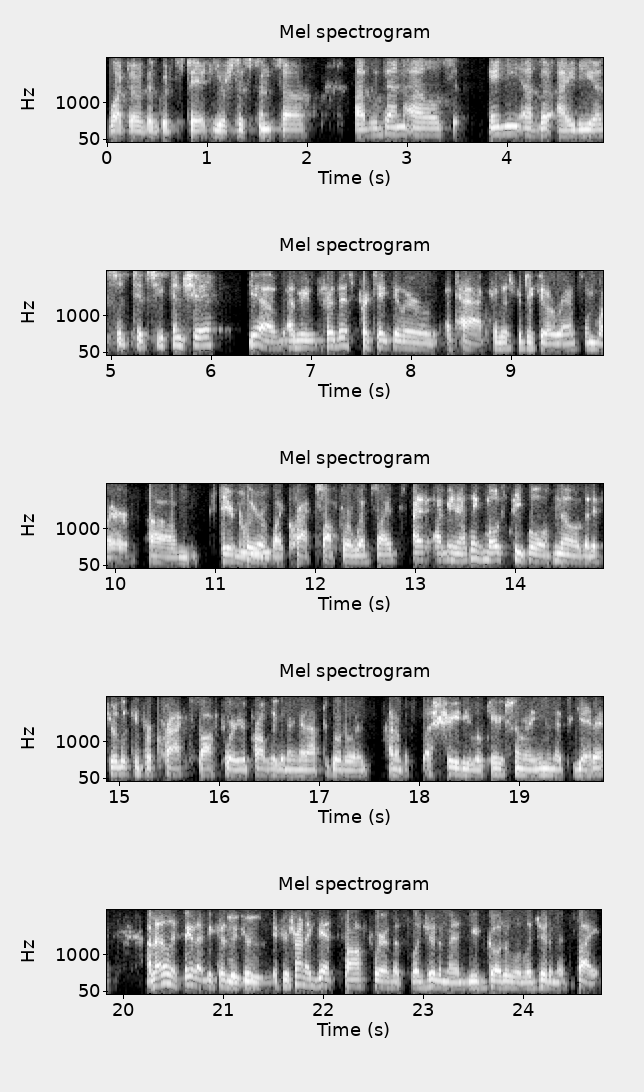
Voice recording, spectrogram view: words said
whatever the good state your systems are. Other than else, any other ideas or tips you can share? Yeah, I mean, for this particular attack, for this particular ransomware, um, steer clear mm-hmm. of like cracked software websites. I, I, mean, I think most people know that if you're looking for cracked software, you're probably going to have to go to a kind of a, a, shady location on the internet to get it. And I only say that because mm-hmm. if you're mm-hmm. if you're trying to get software that's legitimate, you'd go to a legitimate site.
